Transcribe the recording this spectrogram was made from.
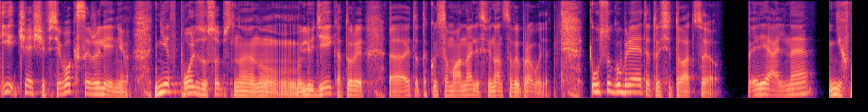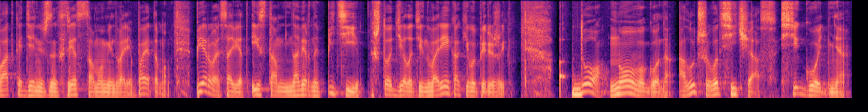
И чаще всего, к сожалению, не в пользу, собственно, ну, людей, которые э, этот такой самоанализ финансовый проводят. Усугубляет эту ситуацию реальная нехватка денежных средств в самом январе. Поэтому первый совет из там, наверное, пяти, что делать в январе и как его пережить. До Нового года, а лучше вот сейчас, сегодня,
